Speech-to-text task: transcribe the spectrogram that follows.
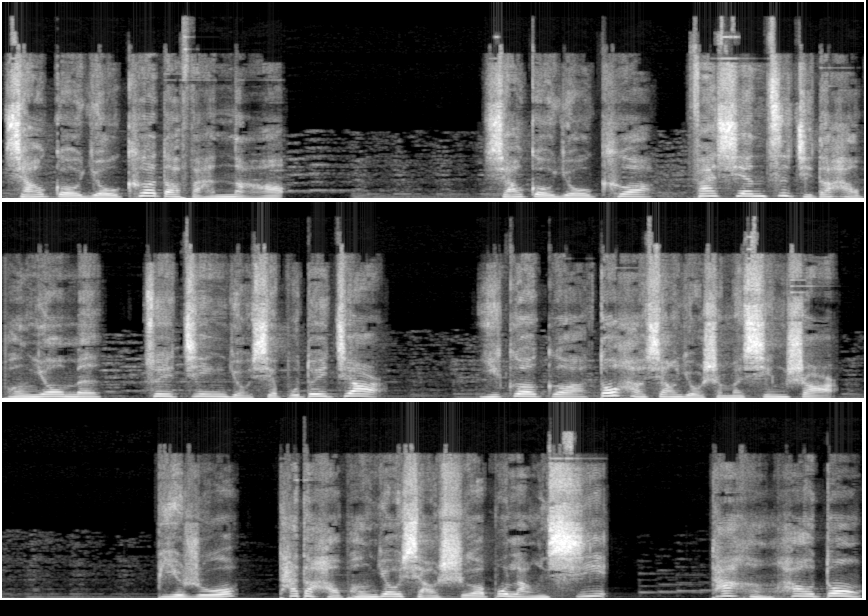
小狗游客的烦恼。小狗游客发现自己的好朋友们最近有些不对劲儿，一个个都好像有什么心事儿。比如他的好朋友小蛇布朗西，它很好动，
